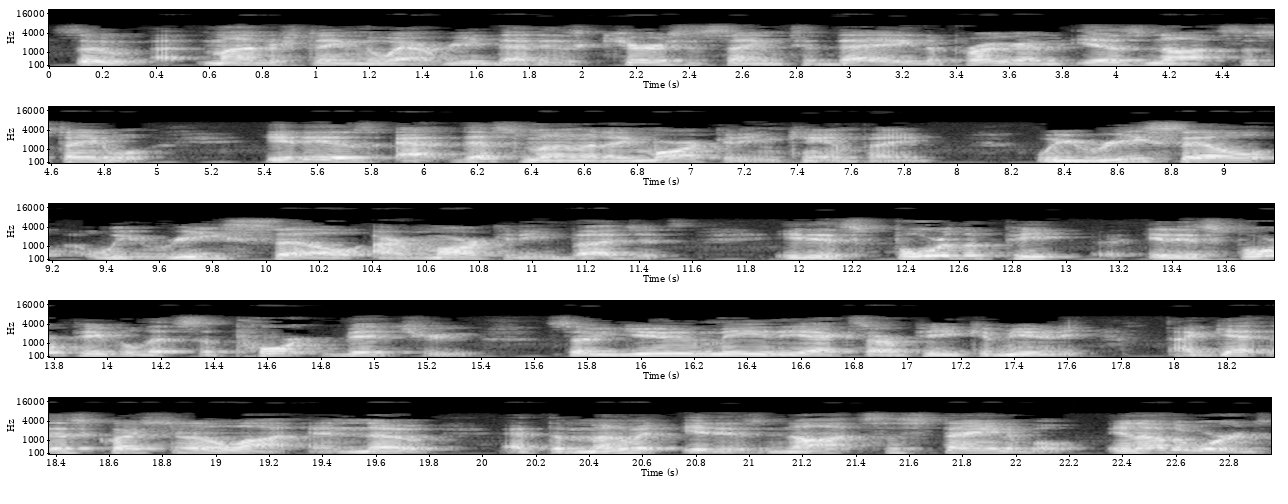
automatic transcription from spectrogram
so uh, my understanding, the way I read that is Curious is saying today the program is not sustainable. It is at this moment a marketing campaign. We resell we resell our marketing budgets it is for the pe- it is for people that support Bitrue. So you, me, the XRP community. I get this question a lot, and no, at the moment it is not sustainable. In other words,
